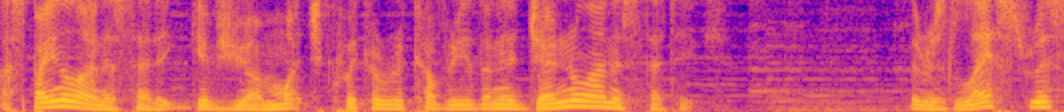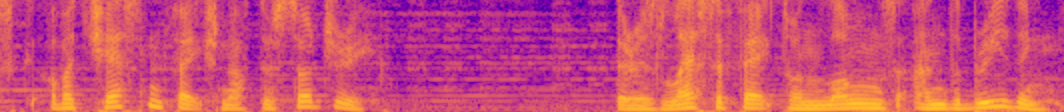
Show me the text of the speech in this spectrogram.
A spinal anaesthetic gives you a much quicker recovery than a general anaesthetic. There is less risk of a chest infection after surgery. There is less effect on lungs and the breathing.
